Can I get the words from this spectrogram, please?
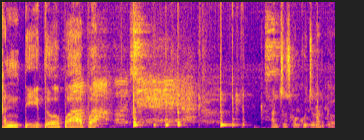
కంటితో పాప. అని చూసుకొని కూర్చుని అనుకో.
